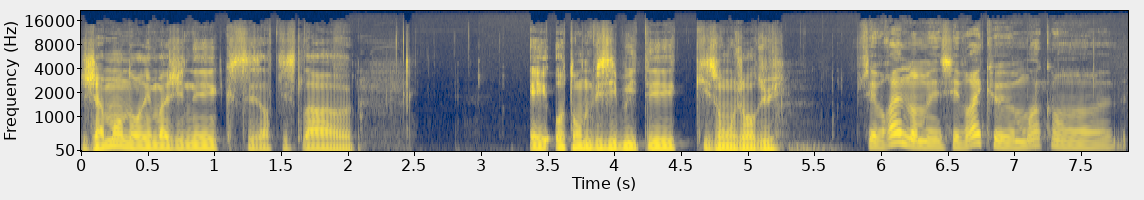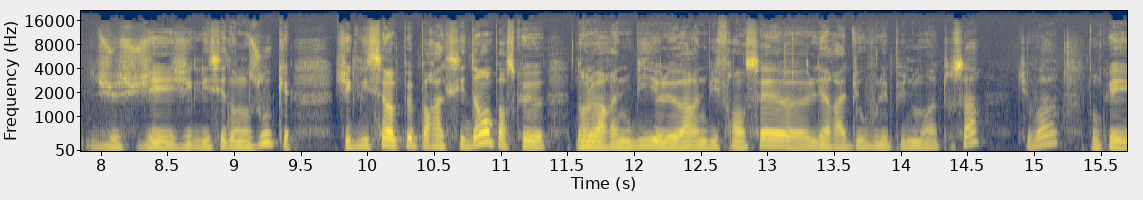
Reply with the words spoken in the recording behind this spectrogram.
Jamais on aurait imaginé que ces artistes-là euh, aient autant de visibilité qu'ils ont aujourd'hui. C'est vrai, non, mais c'est vrai que moi, quand je suis- j'ai glissé dans le zouk, j'ai glissé un peu par accident parce que dans le RB, le RB français, euh, les radios voulaient plus de moi, tout ça, tu vois. Donc, et,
